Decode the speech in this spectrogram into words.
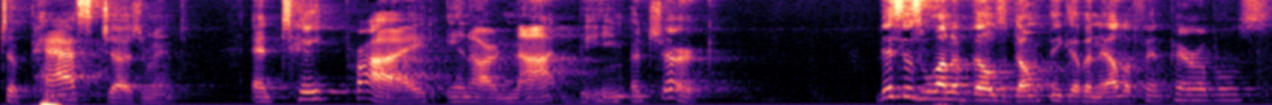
to pass judgment and take pride in our not being a jerk. This is one of those don't think of an elephant parables.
